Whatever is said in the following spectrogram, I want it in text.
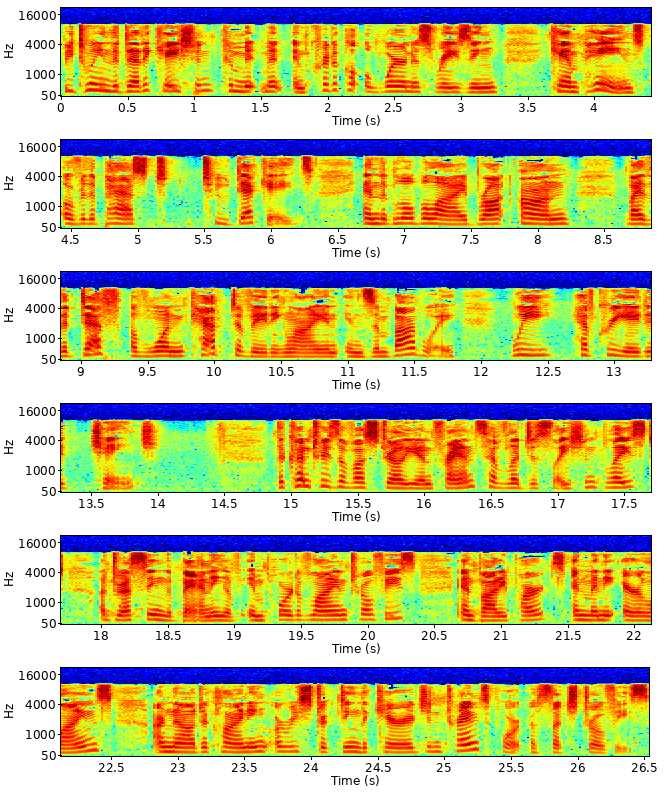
Between the dedication, commitment, and critical awareness raising campaigns over the past two decades, and the global eye brought on by the death of one captivating lion in Zimbabwe, we have created change. The countries of Australia and France have legislation placed addressing the banning of import of lion trophies and body parts, and many airlines are now declining or restricting the carriage and transport of such trophies.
